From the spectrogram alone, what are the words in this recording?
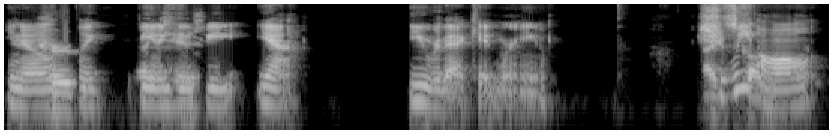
you know Heard like being a kid. goofy. Yeah, you were that kid, weren't you? Should we all?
